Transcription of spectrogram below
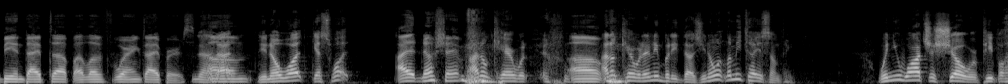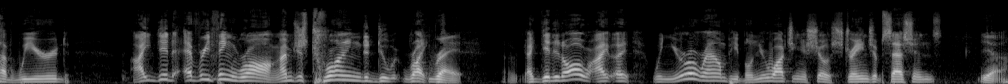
being diped up. I love wearing diapers. No, that- um, you know what? Guess what? I no shame. I don't care what. Um, I don't care what anybody does. You know what? Let me tell you something. When you watch a show where people have weird, I did everything wrong. I'm just trying to do it right. Right. I did it all. I, I when you're around people and you're watching a show, Strange Obsessions. Yeah.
